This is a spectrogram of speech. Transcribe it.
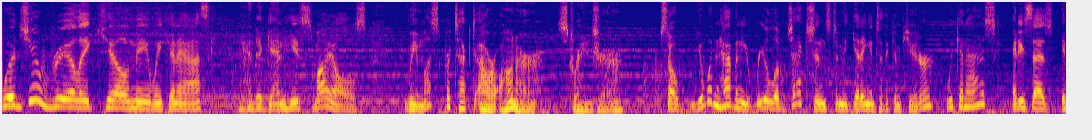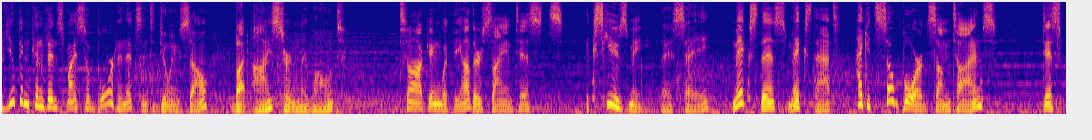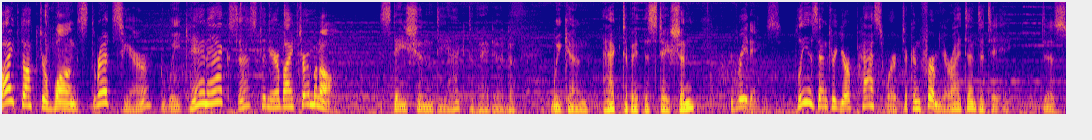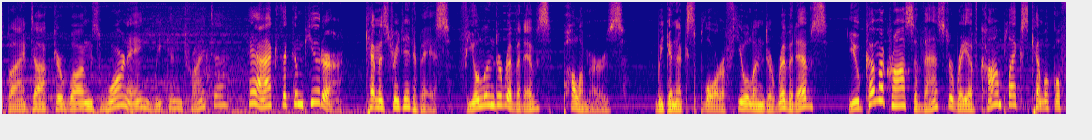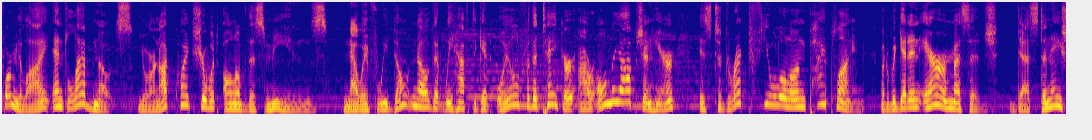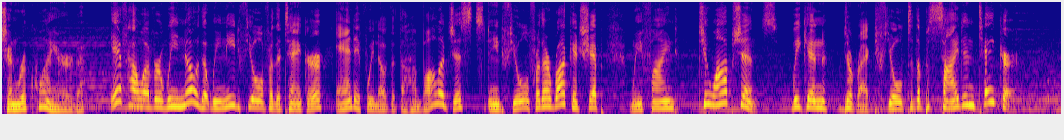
Would you really kill me? We can ask. And again, he smiles. We must protect our honor, stranger. So, you wouldn't have any real objections to me getting into the computer? We can ask. And he says, If you can convince my subordinates into doing so, but I certainly won't. Talking with the other scientists, Excuse me, they say. Mix this, mix that. I get so bored sometimes. Despite Dr. Wong's threats here, we can access the nearby terminal. Station deactivated. We can activate the station. Greetings. Please enter your password to confirm your identity. Despite Dr. Wong's warning, we can try to hack the computer. Chemistry database, fuel and derivatives, polymers. We can explore fuel and derivatives, you come across a vast array of complex chemical formulae and lab notes. You are not quite sure what all of this means. Now, if we don't know that we have to get oil for the tanker, our only option here is to direct fuel along pipeline. But we get an error message destination required. If, however, we know that we need fuel for the tanker, and if we know that the Hubologists need fuel for their rocket ship, we find two options. We can direct fuel to the Poseidon tanker,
